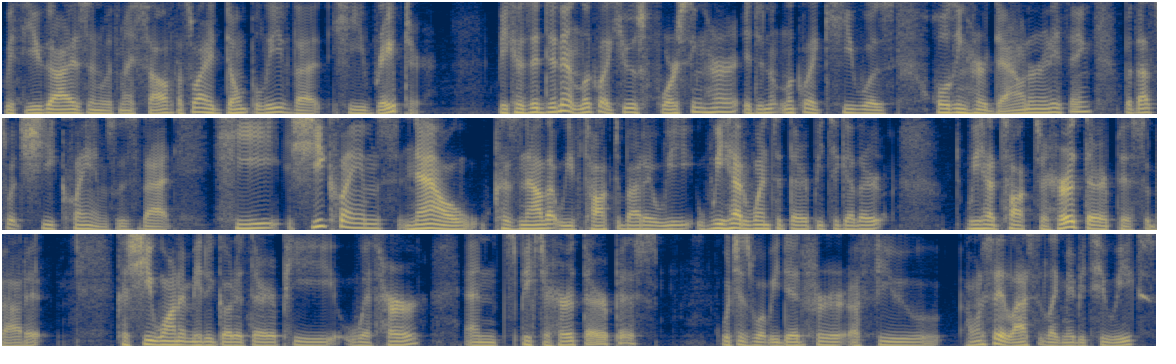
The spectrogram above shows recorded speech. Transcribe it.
with you guys and with myself. That's why I don't believe that he raped her because it didn't look like he was forcing her. It didn't look like he was holding her down or anything. But that's what she claims is that he she claims now because now that we've talked about it, we we had went to therapy together. We had talked to her therapist about it because she wanted me to go to therapy with her and speak to her therapist, which is what we did for a few. I want to say it lasted like maybe two weeks.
